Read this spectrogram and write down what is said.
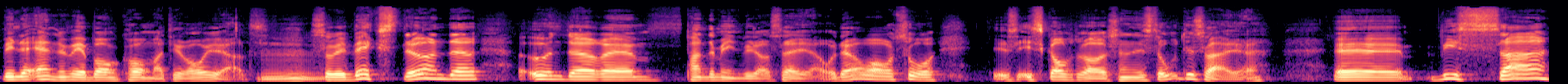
ville ännu mer barn komma till Royals. Så vi växte under, under eh, pandemin vill jag säga. Och det har varit så i, i scoutrörelsen i stort i Sverige. Eh, vissa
